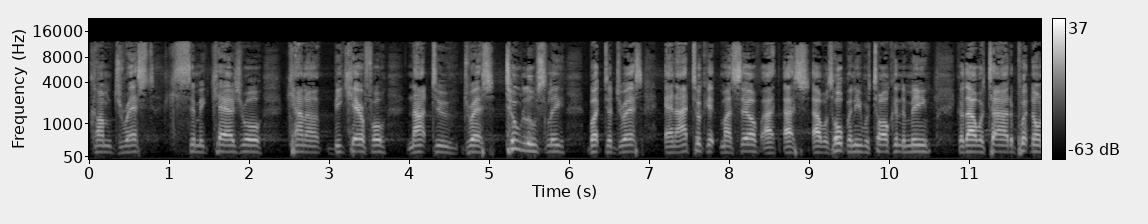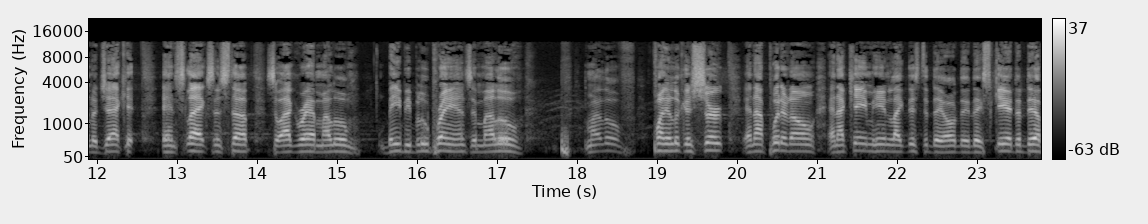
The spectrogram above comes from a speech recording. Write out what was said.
come dressed semi casual, kind of be careful not to dress too loosely, but to dress. And I took it myself. I, I, I was hoping he was talking to me because I was tired of putting on a jacket and slacks and stuff. So I grabbed my little baby blue pants and my little, my little funny looking shirt and I put it on and I came in like this today oh, all day. They scared to death,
